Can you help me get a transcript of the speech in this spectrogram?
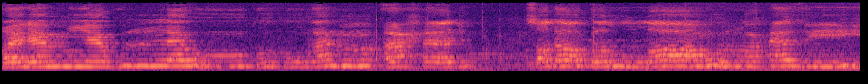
ولم يكن له كفوا أحد صدق الله العظيم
